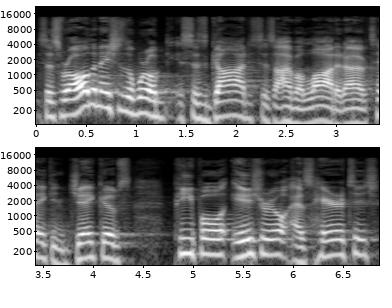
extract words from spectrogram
It says, For all the nations of the world, it says, God says, I have allotted, I have taken Jacob's people, Israel, as heritage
